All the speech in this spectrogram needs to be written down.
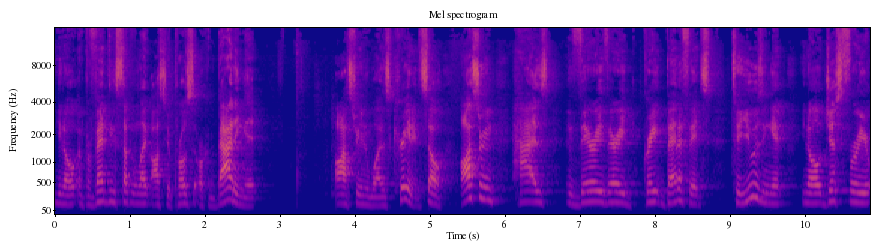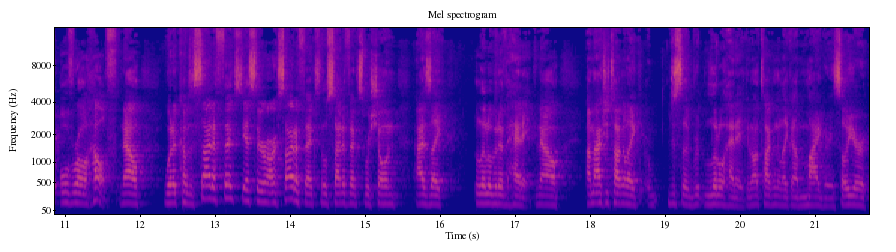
you know, and preventing something like osteoporosis or combating it, Ostarine was created. So Ostarine has very, very great benefits to using it, you know, just for your overall health. Now, when it comes to side effects, yes, there are side effects. Those side effects were shown as like a little bit of headache. Now, I'm actually talking like just a little headache. I'm not talking like a migraine. So your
